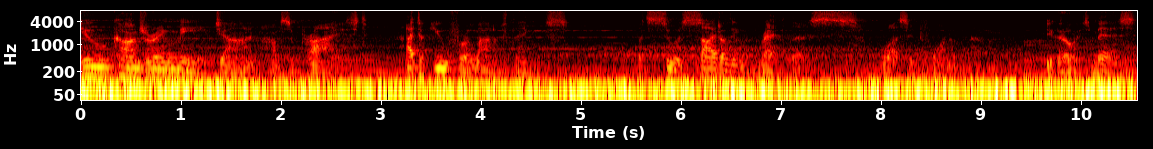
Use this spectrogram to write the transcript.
You conjuring me, John. I'm surprised. I took you for a lot of things. But suicidally reckless wasn't one of them. You could always miss.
